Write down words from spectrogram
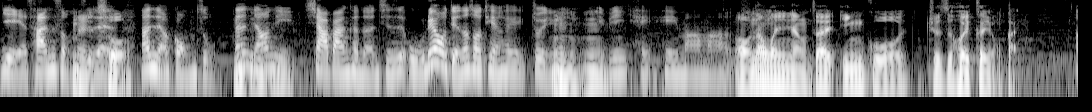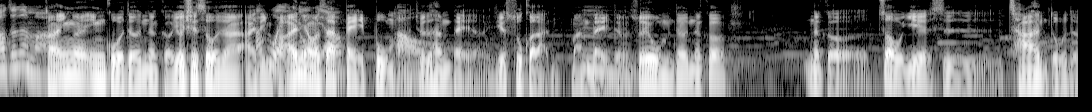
野餐什么之类的。然后你要工作，但是你要你下班可能其实五六点那时候天黑就已经、已经黑黑麻麻了。哦，那我跟你讲，在英国就是会更有感。哦，真的吗？对，因为英国的那个，尤其是我在爱丁堡，爱丁堡是在北部嘛，就是很北的，一些苏格兰蛮北的，嗯、所以我们的那个那个昼夜是差很多的，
